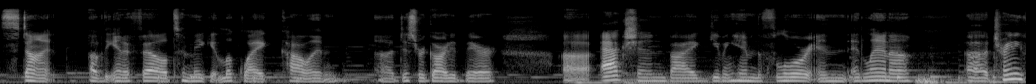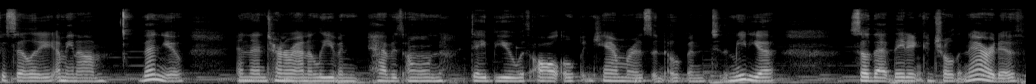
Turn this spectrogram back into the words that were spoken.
stunt of the NFL to make it look like Colin uh, disregarded their uh, action by giving him the floor in Atlanta uh, training facility, I mean, um, venue, and then turn around and leave and have his own debut with all open cameras and open to the media so that they didn't control the narrative.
